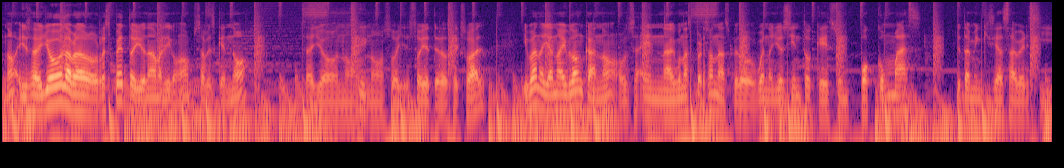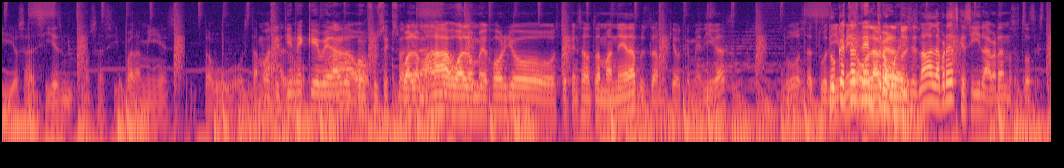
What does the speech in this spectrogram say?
¿no? Y o sea, yo la verdad lo respeto, yo nada más digo, no, pues sabes que no. O sea, yo no, Sí. no soy, soy heterosexual. Y bueno, ya no hay bronca, ¿no? O sea, en algunas personas, pero bueno, yo siento que es un poco más. Yo también quisiera saber si, o sea, si es, o sea, si para mí es tabú o está O mal. si tiene que ver algo con su O a, sexualidad, lo, ajá, o a o lo mejor yo estoy pensando de otra manera, pues también quiero que me digas. Tú, o sea, tú, Tú que dime, estás o la dentro, verdad tú dices, no, la verdad es que sí, la verdad nosotros, este,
